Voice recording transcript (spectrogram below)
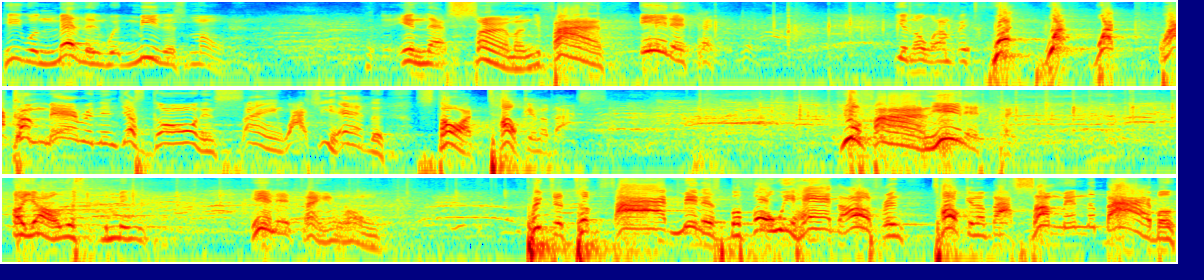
he was meddling with me this morning in that sermon. You find anything. You know what I'm saying? What? Mary didn't just go on and sing? Why she had to start talking about something? You'll find anything. Oh, y'all listen to me? Anything wrong. Preacher took five minutes before we had the offering talking about something in the Bible.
